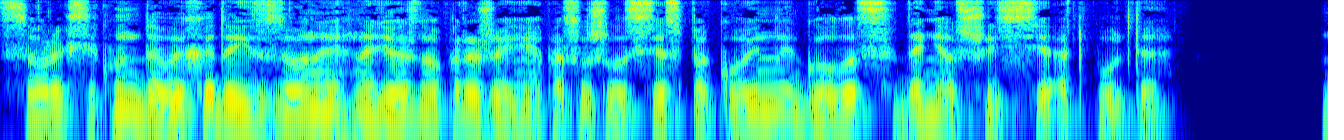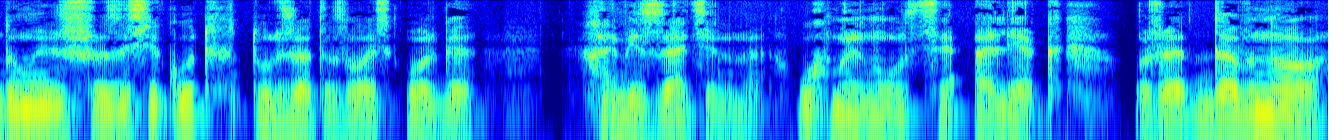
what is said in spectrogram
Сорок секунд до выхода из зоны надежного поражения послушался спокойный голос, донесшийся от пульта. «Думаешь, засекут?» — тут же отозвалась Ольга. «Обязательно!» — ухмыльнулся Олег. «Уже давно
